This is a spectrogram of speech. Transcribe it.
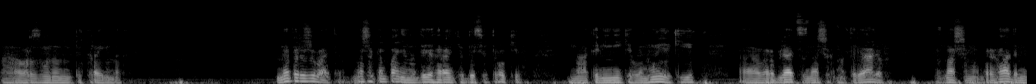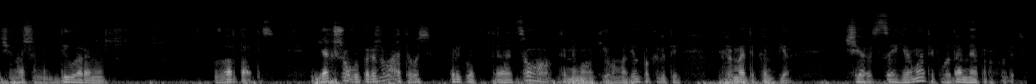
в розвинених країнах. Не переживайте, наша компанія надає гарантію 10 років на кам'яні килими, які е, виробляються з наших матеріалів, з нашими бригадами чи нашими дилерами. Звертайтеся. Якщо ви переживаєте, ось приклад е, цього кам'яного килима, він покритий герметиком пір. Через цей герметик вода не проходить.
